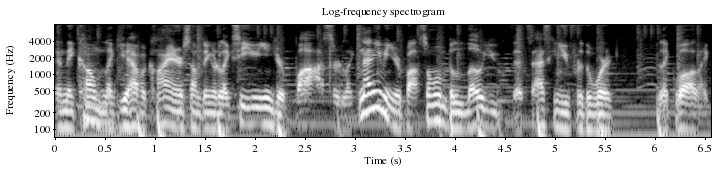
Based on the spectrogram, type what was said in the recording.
and they come mm. like you have a client or something, or like see you and your boss, or like not even your boss, someone below you that's asking you for the work. Like, well, like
